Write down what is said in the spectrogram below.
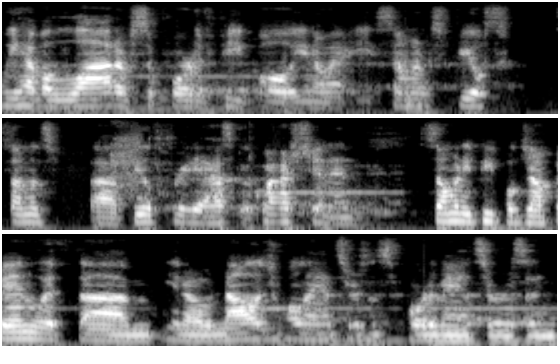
we have a lot of supportive people. You know, someone feels someone's uh, feels free to ask a question, and so many people jump in with um, you know knowledgeable answers and supportive answers, and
